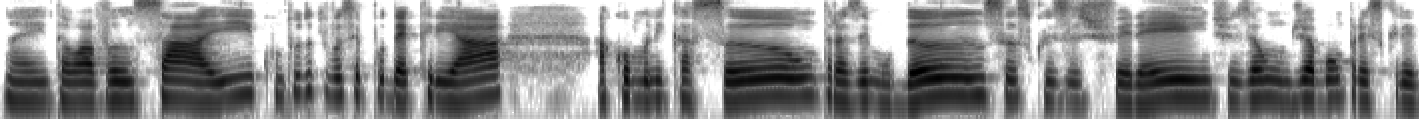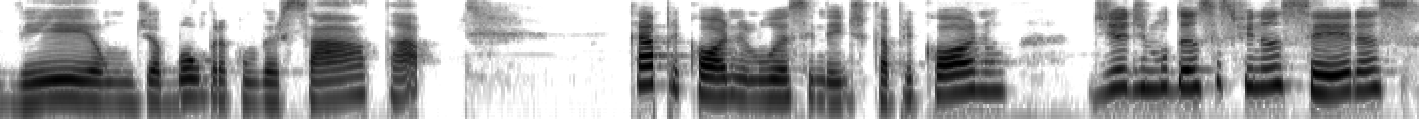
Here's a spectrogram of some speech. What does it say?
né, então avançar aí com tudo que você puder criar, a comunicação, trazer mudanças, coisas diferentes, é um dia bom para escrever, é um dia bom para conversar, tá? Capricórnio, Lua ascendente Capricórnio, dia de mudanças financeiras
